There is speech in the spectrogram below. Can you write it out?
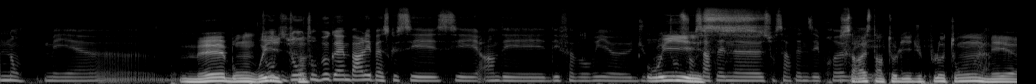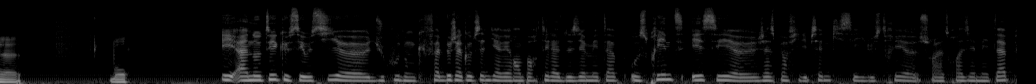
non, mais. Mais bon, oui. Dont, on peut quand même parler parce que c'est un des, des favoris euh, du peloton sur, certaines, euh, sur certaines épreuves. Ça reste un taulier du peloton, mais euh, bon. Et à noter que c'est aussi du coup donc Fabio Jacobsen qui avait remporté la deuxième étape au sprint et c'est Jasper Philipsen qui s'est illustré sur la troisième étape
